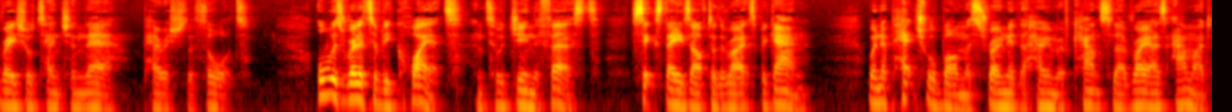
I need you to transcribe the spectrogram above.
racial tension there, perished the thought. All was relatively quiet until June the 1st, six days after the riots began, when a petrol bomb was thrown at the home of Councillor Riaz Ahmad,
